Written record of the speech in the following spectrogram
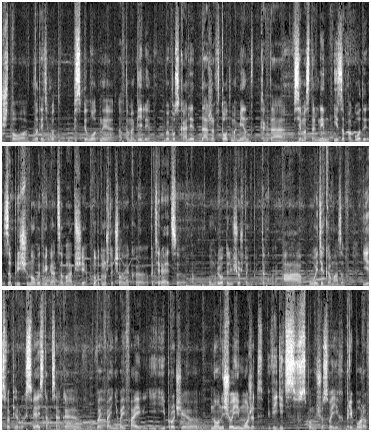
что вот эти вот беспилотные автомобили выпускали даже в тот момент, когда всем остальным из-за погоды запрещено выдвигаться вообще. Ну, потому что человек э, потеряется, там, умрет или еще что-нибудь такое. А у этих КАМАЗов есть, во-первых, связь, там всякая Wi-Fi, не Wi-Fi и, и прочее, но он еще и может видеть с, с помощью своих приборов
